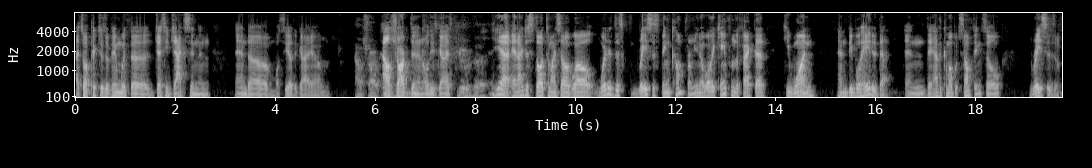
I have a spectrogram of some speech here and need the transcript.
I saw pictures of him with uh, Jesse Jackson and and uh, what's the other guy? Um, Al Sharpton. Al Sharpton and all these guys. The... Yeah, and I just thought to myself, well, where did this racist thing come from? You know, well, it came from the fact that he won, and people hated that and they had to come up with something. So racism,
